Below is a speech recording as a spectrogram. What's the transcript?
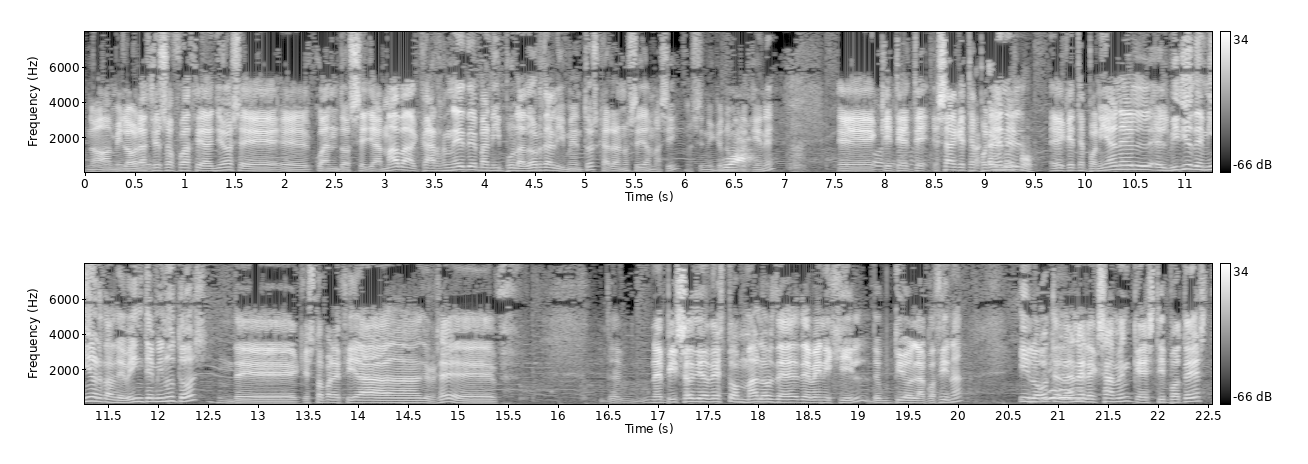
No, a mí lo gracioso fue hace años eh, eh, cuando se llamaba carnet de manipulador de alimentos, que ahora no se llama así, no sé ni qué nombre tiene. eh, que te, te- o sea, que te ponían el, que te ponían el, el vídeo de mierda de 20 minutos de que esto parecía, yo qué sé, de un episodio de estos malos de, de Benny Hill, de un tío en la cocina, y luego te dan el examen que es tipo test,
